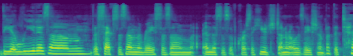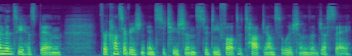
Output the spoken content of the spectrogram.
the elitism, the sexism, the racism, and this is, of course, a huge generalization, but the tendency has been for conservation institutions to default to top down solutions and just say,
